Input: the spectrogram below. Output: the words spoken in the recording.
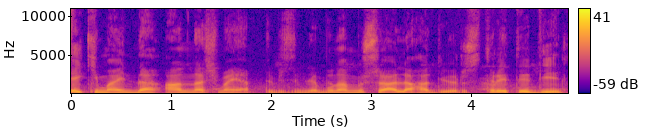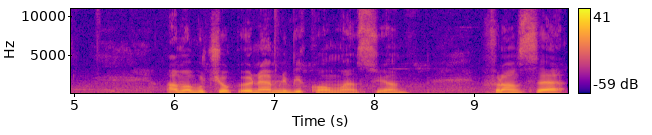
Ekim ayında anlaşma yaptı bizimle. Buna müsalaha diyoruz. Trete değil. Ama bu çok önemli bir konvansiyon. Fransa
